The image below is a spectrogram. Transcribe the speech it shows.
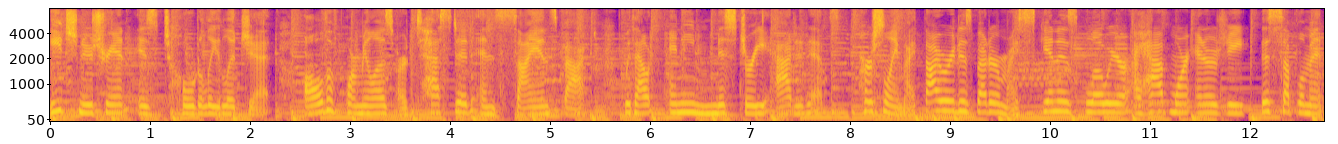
Each nutrient is totally legit. All the formulas are tested and science backed without any mystery additives. Personally, my thyroid is better, my skin is glowier, I have more energy. This supplement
